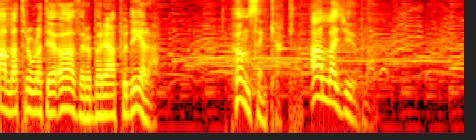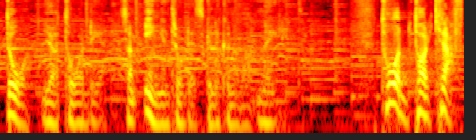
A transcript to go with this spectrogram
Alla tror att det är över och börjar applådera. Hönsen kacklar, alla jublar. Då gör Tord det som ingen trodde skulle kunna vara möjligt. Tord tar kraft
